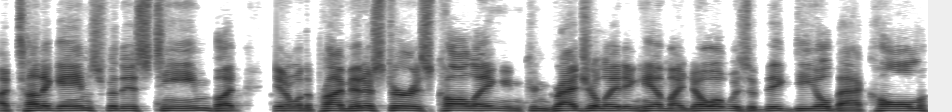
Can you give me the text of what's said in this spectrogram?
a ton of games for this team. But, you know, when the prime minister is calling and congratulating him, I know it was a big deal back home,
